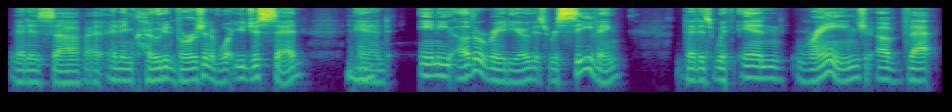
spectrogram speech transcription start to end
that is uh, an encoded version of what you just said. And any other radio that's receiving that is within range of that,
